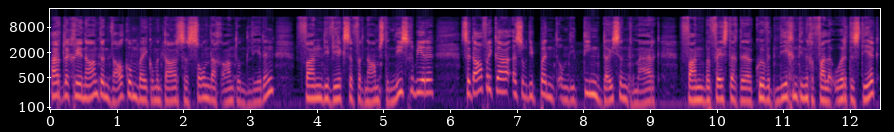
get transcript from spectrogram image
Hartlik goeienaand en welkom by Kommentaar se Sondag aand ontleding van die week se vernaamste nuusgebeure. Suid-Afrika is op die punt om die 10000 merk van bevestigde COVID-19 gevalle oor te steek,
